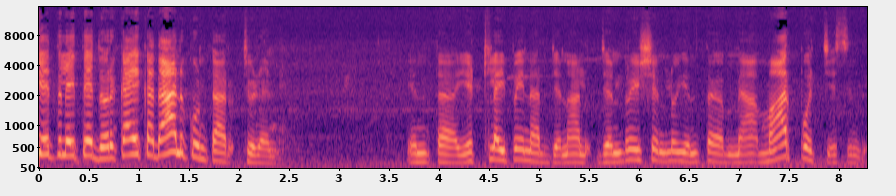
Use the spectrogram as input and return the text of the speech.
చేతులైతే దొరికాయి కదా అనుకుంటారు. చూడండి. ఎంత ఎట్లయిపోయినారు జనాలు. జనరేషన్లో ఎంత మార్పు వచ్చేసింది.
